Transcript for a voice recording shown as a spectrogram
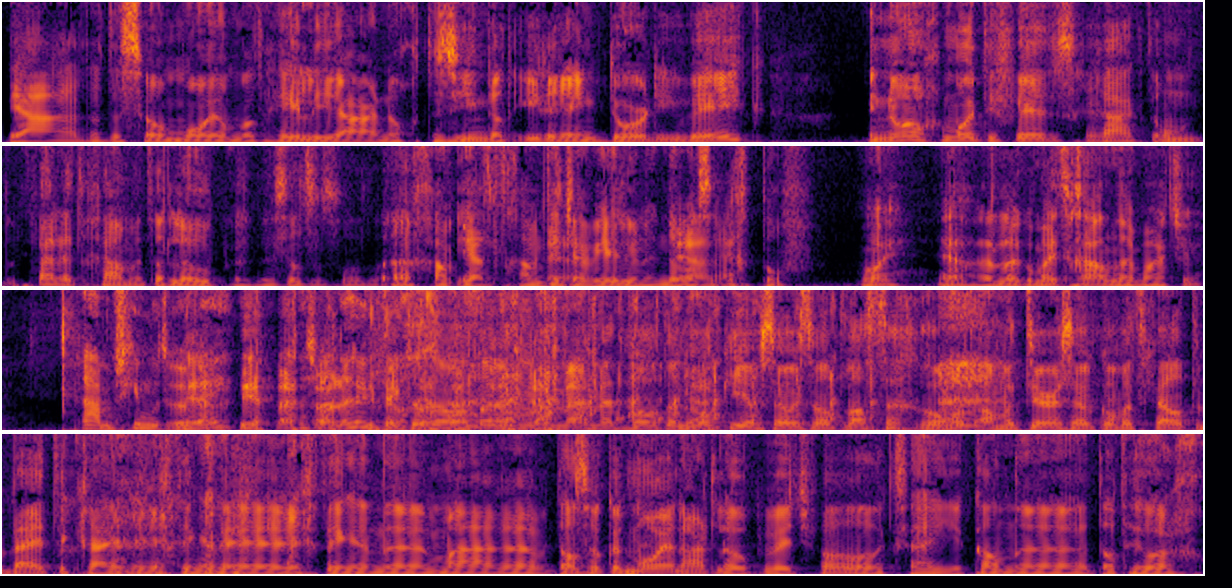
ja, dat is zo mooi om dat hele jaar nog te zien. Dat iedereen door die week enorm gemotiveerd is geraakt om verder te gaan met dat lopen. Dus dat, is wat, uh, gaan, ja, dat gaan we dit jaar weer doen. En dat was echt tof. mooi. Ja, leuk om mee te gaan, Maartje. Ja, misschien moeten we mee. Ja. Dat is wel leuk. Ik denk dat het wat, met, met bijvoorbeeld een hockey of zo is wat lastiger om wat amateurs ook op het veld erbij te krijgen. Richting een, richting een, maar dat is ook het mooie aan hardlopen, weet je wel. Wat ik zei, je kan dat heel erg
